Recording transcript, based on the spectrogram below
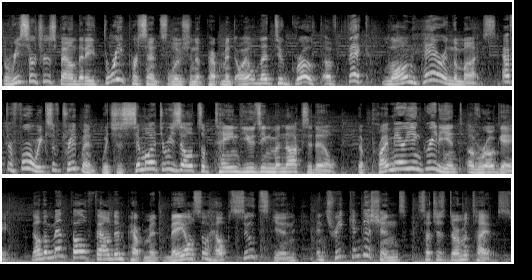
The researchers found that a 3% solution of peppermint oil led to growth of thick, long hair in the mice after four weeks of treatment, which is similar to results obtained using minoxidil, the primary ingredient of Rogaine. Now, the menthol found in peppermint may also help soothe skin and treat conditions such as dermatitis.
